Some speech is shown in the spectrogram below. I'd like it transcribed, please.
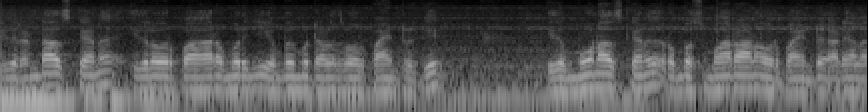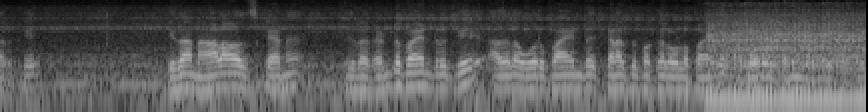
இது ரெண்டாவது ஸ்கேனு. இதில் ஒரு அரை முறிஞ்சு எண்பது மீட்டர் அளவில் ஒரு பாயிண்ட் இருக்குது இது மூணாவது ஸ்கேனு. ரொம்ப சுமாரான ஒரு பாயிண்ட்டு அடையாளம் இருக்குது இதான் நாலாவது ஸ்கேனு. இதில் ரெண்டு பாயிண்ட் இருக்குது அதில் ஒரு பாயிண்ட்டு கிணத்து பக்கத்தில் உள்ள பாயிண்ட்டு ஒரு பண்ணி நடந்துருக்கு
